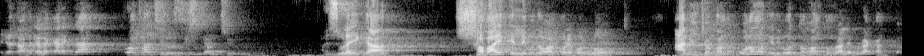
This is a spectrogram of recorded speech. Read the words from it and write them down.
এটা তাদের এলাকার একটা প্রথা ছিল সিস্টেম ছিল। জুলাইকা সবাইকে লেবু দেওয়ার পরে বলল, আমি যখন অনুমতি দিব, তখন তোমরা লেবুটা কাটবা।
